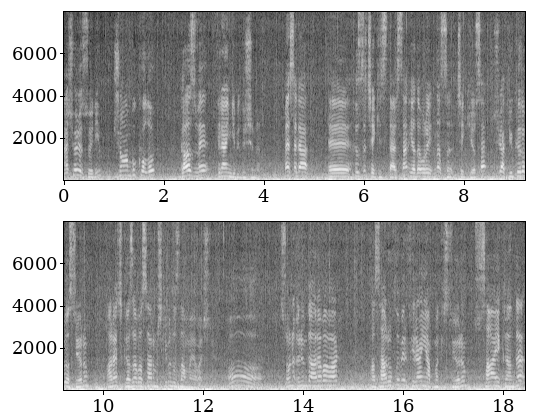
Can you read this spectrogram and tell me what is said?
Ya şöyle söyleyeyim. Şu an bu kolu gaz ve fren gibi düşünün. Mesela e, hızlı çek istersen ya da orayı nasıl çekiyorsan şu bak yukarı basıyorum. Araç gaza basarmış gibi hızlanmaya başlıyor. Aa. Sonra önümde araba var. Tasarruflu bir fren yapmak istiyorum. Sağ ekranda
